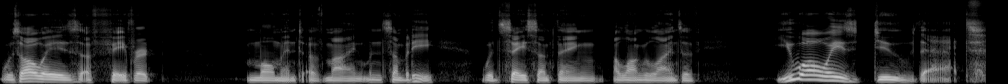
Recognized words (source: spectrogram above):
was always a favorite moment of mine when somebody would say something along the lines of, "You always do that,"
